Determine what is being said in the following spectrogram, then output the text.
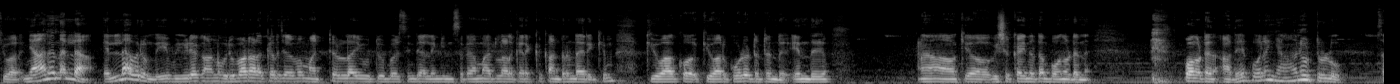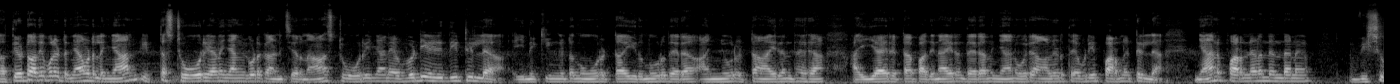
ക്യു ആർ ഞാനെന്നല്ല എല്ലാവരും ഈ വീഡിയോ കാണുന്ന ഒരുപാട് ആൾക്കാർ ചിലപ്പോൾ മറ്റുള്ള യൂട്യൂബേഴ്സിന്റെ അല്ലെങ്കിൽ ഇൻസ്റ്റാഗ്രാമായിട്ടുള്ള ആൾക്കാരൊക്കെ കണ്ടിട്ടുണ്ടായിരിക്കും. Q R Q R code ഇട്ടിട്ടുണ്ട്. എന്ത്? ആ ഓക്കെ വിഷു കൈ നീട്ടം പോന്നോട്ടെന്ന്. പോന്നോട്ടെ അതേപോലെ ഞാനും ഇട്ടുള്ളൂ. സത്യമായിട്ടും അതേപോലെ ഇട്ട്. ഞാൻ വിടില്ല ഞാൻ ഇട്ട സ്റ്റോറിയാണ് ഞാൻ ഇവിടെ കാണിച്ചു തരുന്നത്. ആ സ്റ്റോറി ഞാൻ എവിടെ എഴുതിയിട്ടില്ല. എനിക്ക് ഇങ്ങോട്ട് നൂറിട്ട ഇരുന്നൂറ് തരാം അഞ്ഞൂറ് ഇട്ട ആയിരം തരാം അയ്യായിരം ഇട്ട പതിനായിരം തരാം എന്ന് ഞാൻ ഒരാളെടുത്ത് എവിടെയും പറഞ്ഞിട്ടില്ല. ഞാൻ പറഞ്ഞത് എന്താണ്? വിഷു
